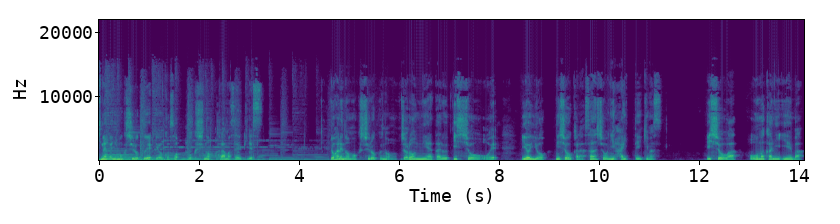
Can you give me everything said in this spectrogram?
気長に目視録へようこそ牧師の原正幸です。ヨハネの目視録の序論にあたる一章を終えいよいよ二章から三章に入っていきます。一章は大まかに言えば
